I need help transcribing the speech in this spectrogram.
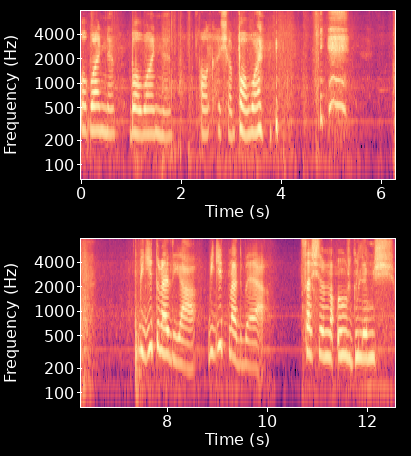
babaannem. Babaannem. Arkadaşlar babaannem. bir gitmedi ya. Bir gitmedi be ya. Saçlarını örgülemiş.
